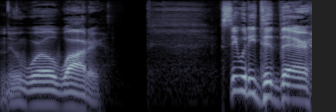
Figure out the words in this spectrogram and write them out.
New World Water. See what he did there?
